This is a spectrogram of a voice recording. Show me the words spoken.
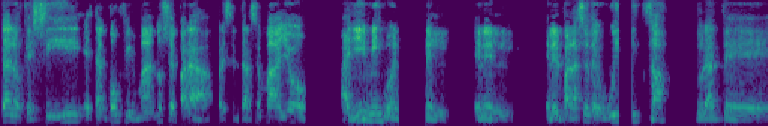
de los que sí están confirmándose para presentarse en mayo allí mismo en el, en el, en el Palacio de Windsor durante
